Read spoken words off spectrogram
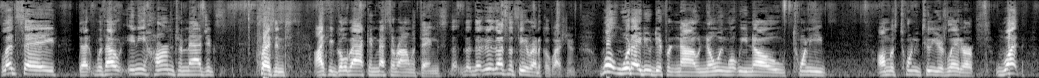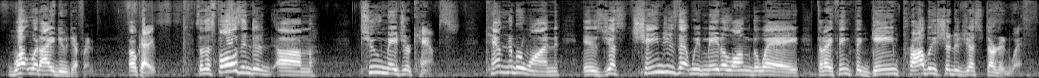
let's say that without any harm to Magic's present, I could go back and mess around with things. That's the theoretical question. What would I do different now, knowing what we know 20, almost 22 years later, what what would I do different? Okay, so this falls into um, two major camps. Camp number one is just changes that we've made along the way that I think the game probably should have just started with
